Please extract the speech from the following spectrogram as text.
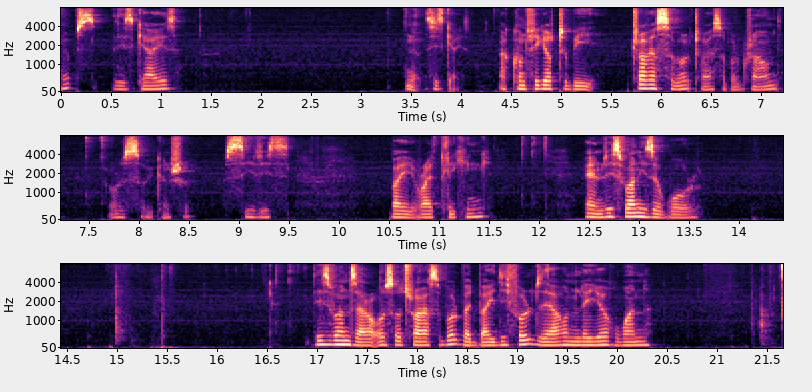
oops, these guys, no, these guys are configured to be traversable, traversable ground. Also, you can see this by right clicking. And this one is a wall. These ones are also traversable, but by default they are on layer 1.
